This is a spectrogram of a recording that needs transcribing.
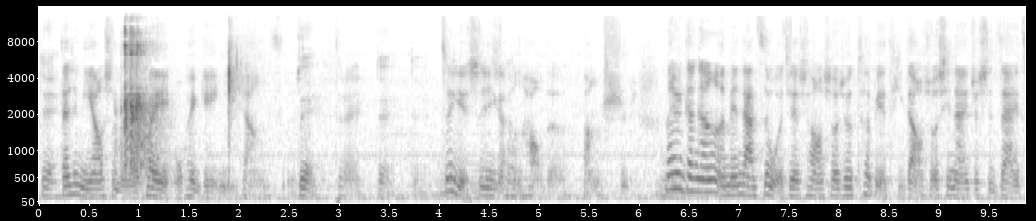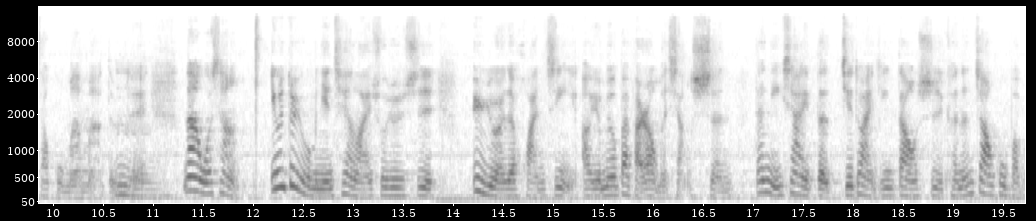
对但是你要什么，我会我会给你这样子。对对，对对，这也是一个很好的方式。那因为刚刚 Amanda 自我介绍的时候就特别提到说，现在就是在照顾妈妈，对不对？嗯那我想，因为对于我们年轻人来说，就是育儿的环境啊、有没有办法让我们想生？但您现在的阶段已经到是可能照顾爸爸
